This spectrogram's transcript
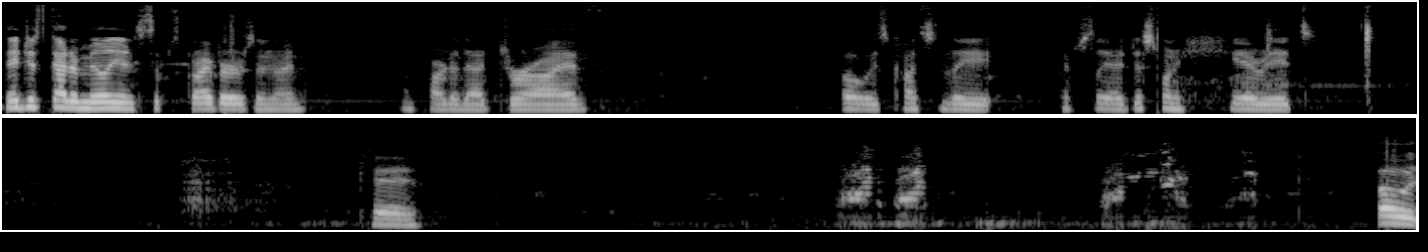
They just got a million subscribers, and I'm, I'm part of that drive. Always constantly. Actually, I just want to hear it. Okay. Oh,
